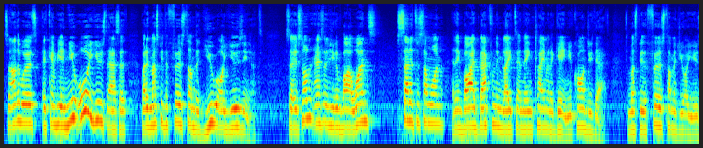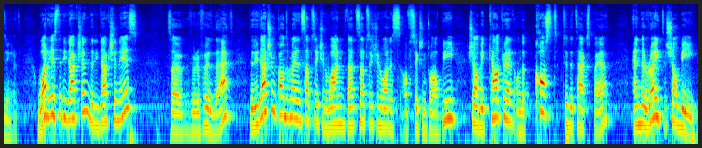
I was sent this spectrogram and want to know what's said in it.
So in other words, it can be a new or used asset, but it must be the first time that you are using it. So it's not an asset you can buy once, sell it to someone, and then buy it back from them later and then claim it again. You can't do that. So it must be the first time that you are using it. What is the deduction? The deduction is, so if we refer to that, the deduction contemplated in subsection 1, that subsection 1 is of section 12b, shall be calculated on the cost to the taxpayer, and the rate shall be,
